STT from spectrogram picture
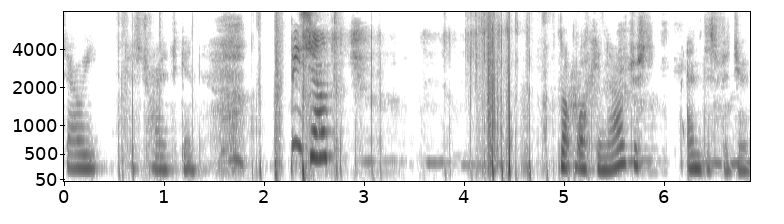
Sorry, just try it again. Peace out. It's not working now, just end this video.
